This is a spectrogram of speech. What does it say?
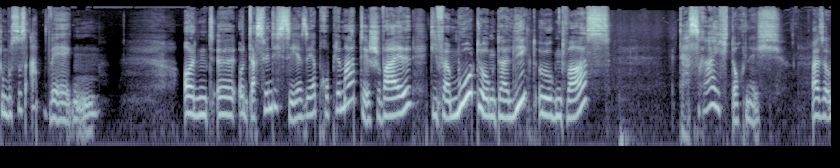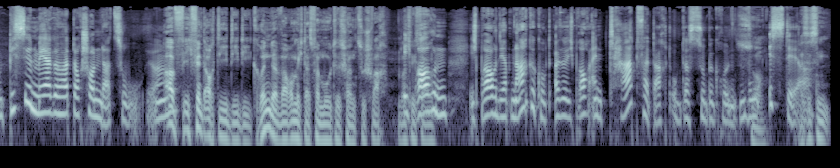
du musst es abwägen. Und, äh, und das finde ich sehr, sehr problematisch, weil die Vermutung, da liegt irgendwas, das reicht doch nicht. Also ein bisschen mehr gehört doch schon dazu. Ja. Ich finde auch die, die, die Gründe, warum ich das vermute, schon zu schwach. Ich, ich brauche, ich brauche, ich habe nachgeguckt, also ich brauche einen Tatverdacht, um das zu begründen. So. Wo ist der? Das ist ein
